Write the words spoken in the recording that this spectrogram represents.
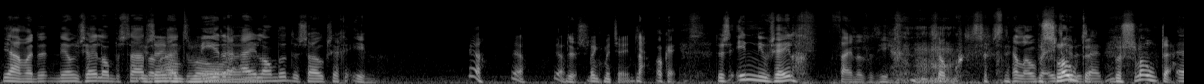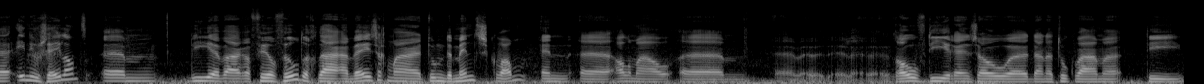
Ja, maar de- Nieuw-Zeeland bestaat uit meerdere eh, eiland. Dus zou ik zeggen in. Ja, Dus. ben ik met je eens. Nou, oké. Dus in Nieuw-Zeeland. Fijn dat we het hier zo, zo snel over kunnen zijn. besloten. Besloten. Eh, in Nieuw-Zeeland. ehm, die eh, waren veelvuldig daar aanwezig. Maar toen de mens kwam en allemaal ehm, eh, eh, roofdieren en zo eh, daar naartoe kwamen. Die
